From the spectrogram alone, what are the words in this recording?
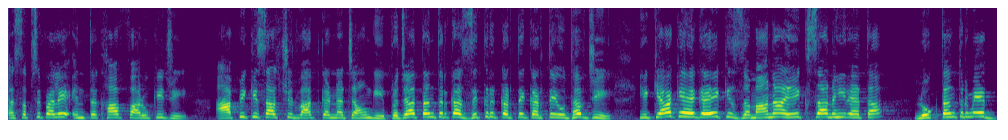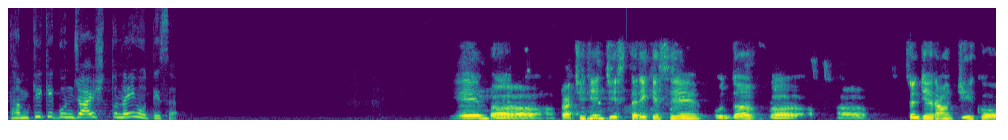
सबसे पहले इंतखाब फारूकी जी, आप ही के साथ शुरुआत करना चाहूँगी। प्रजातंत्र का ज़िक्र करते करते उद्धव जी, ये क्या कह गए कि जमाना एक सा नहीं रहता? लोकतंत्र में धमकी की गुंजाइश तो नहीं होती, सर। ये प्राची जी जिस तरीके से उद्धव संजय राउत जी को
